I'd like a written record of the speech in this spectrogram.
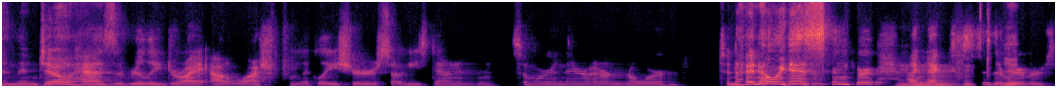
And then Joe has a really dry outwash from the glacier. So he's down in somewhere in there. I don't know where Tenino is and we're mm-hmm. next to the rivers.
